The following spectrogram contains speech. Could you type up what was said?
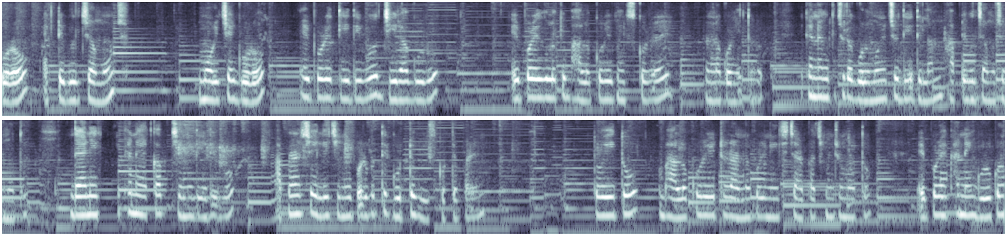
গুঁড়ো, এক টেবিল চামচ মরিচের গুঁড়ো। এরপরে দিয়ে দিব জিরা গুঁড়ো। এরপর এগুলোকে ভালো করে মিক্স করে রান্না করে নিতে হবে। এখানে আমি কিছুটা গোলমরিচও দিয়ে দিলাম হাফ টেবিল চামচের মতো। দেন এখানে এক কাপ চিনি দিয়ে দেব। আপনারা চাইলে চিনির পরিবর্তে গুড়টাও ইউজ করতে পারেন। তো এই তো ভালো করে এটা রান্না করে নিয়েছি চার পাঁচ মিনিটের মতো। এরপর এখানে গুঁড়ো করে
